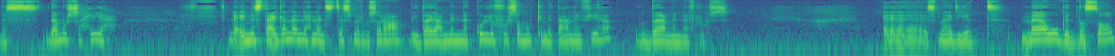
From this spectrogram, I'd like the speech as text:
بس ده مش صحيح. لأن استعجالنا إن إحنا نستثمر بسرعة بيضيع منا كل فرصة ممكن نتعلم فيها وبتضيع منا فلوس. آه اسمها ديت ما وجد نصاب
